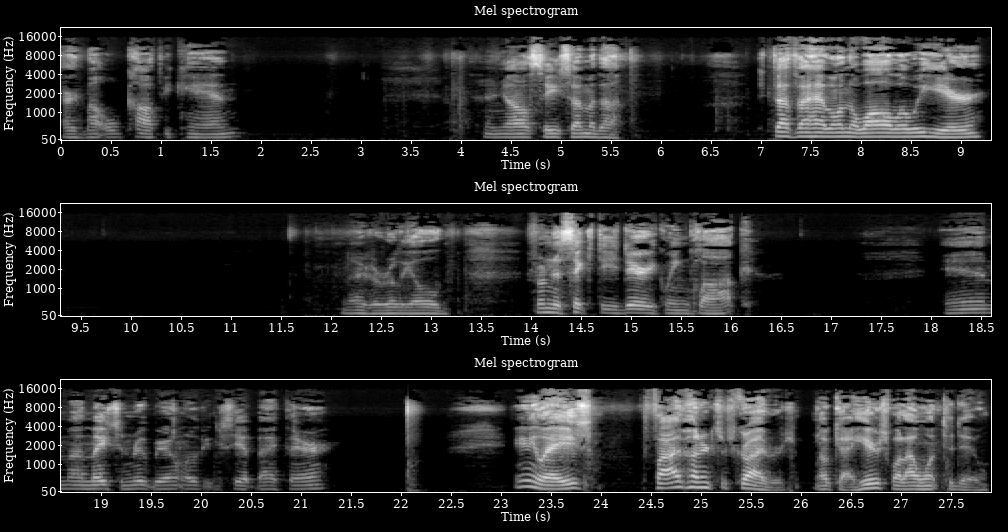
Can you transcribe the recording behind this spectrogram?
there's my old coffee can. And y'all see some of the stuff I have on the wall over here. There's a really old, from the 60s Dairy Queen clock. And my Mason root beer, I don't know if you can see it back there. Anyways, 500 subscribers. Okay, here's what I want to do.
